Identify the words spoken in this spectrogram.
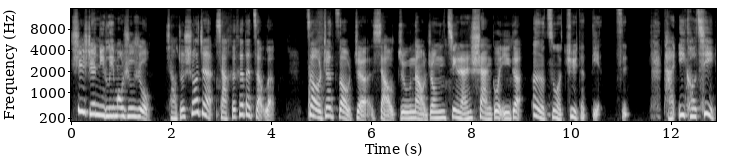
谢谢你，狸猫叔叔。小猪说着，笑呵呵的走了。走着走着，小猪脑中竟然闪过一个恶作剧的点子。他一口气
